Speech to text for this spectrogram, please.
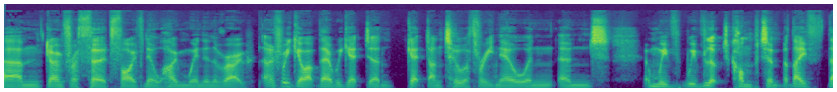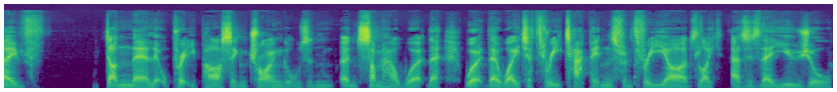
um, going for a third five 0 home win in a row. And if we go up there, we get done get done two or three 0 and and and we've we've looked competent, but they've they've done their little pretty passing triangles and and somehow worked their worked their way to three tap ins from three yards, like as is their usual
